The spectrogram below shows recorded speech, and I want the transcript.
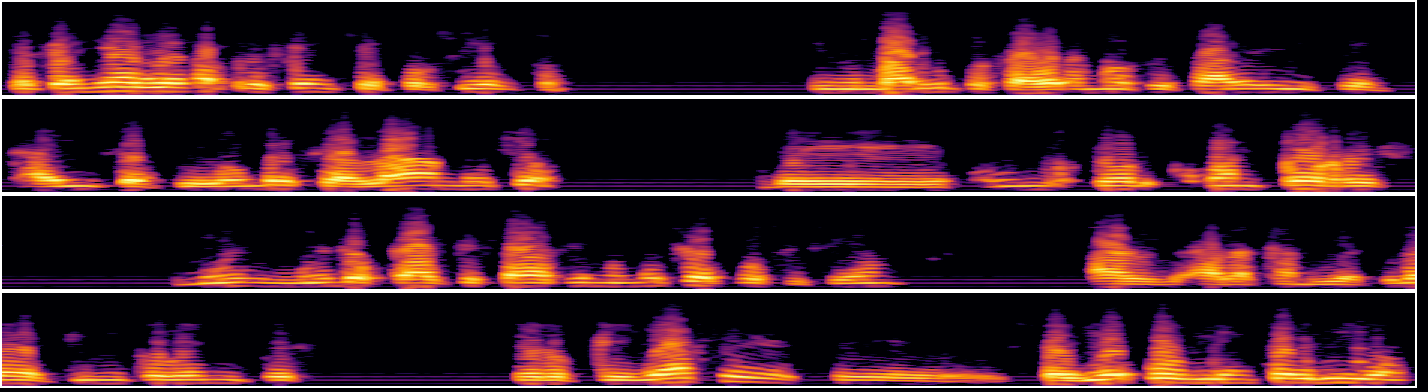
que tenía buena presencia, por cierto, sin embargo, pues ahora no se sabe y se, hay incertidumbre. Se hablaba mucho de un doctor Juan Torres, muy muy local, que estaba haciendo mucha oposición a la candidatura del químico Benítez, pero que ya se, se, dio por bien servido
